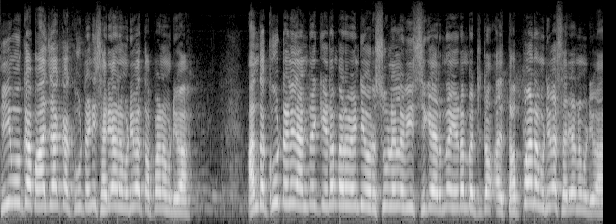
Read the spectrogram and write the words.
திமுக பாஜக கூட்டணி சரியான முடிவா தப்பான முடிவா? அந்த கூட்டணியில் அன்றைக்கு இடம்பெற வேண்டிய ஒரு சூழ்நிலை வீசிக்க இருந்தால் இடம்பெற்றுட்டோம் அது தப்பான முடிவா சரியான முடிவா?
